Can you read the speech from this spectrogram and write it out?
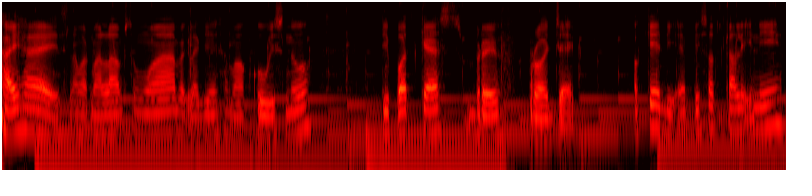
Hai hai, selamat malam semua. Balik lagi sama aku Wisnu Di podcast Brave Project. Oke, di episode kali ini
